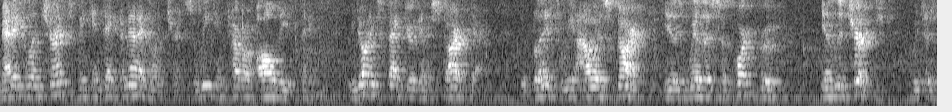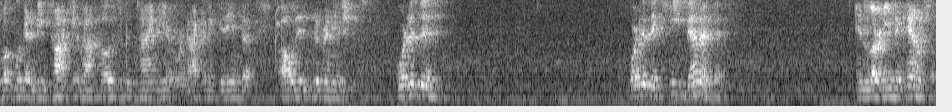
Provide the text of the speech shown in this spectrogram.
medical insurance, we can take the medical insurance. So we can cover all these things. We don't expect you're going to start there. The place we always start is with a support group in the church, which is what we're going to be talking about most of the time here. We're not going to get into all these different issues. What are the what are the key benefits in learning to counsel?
